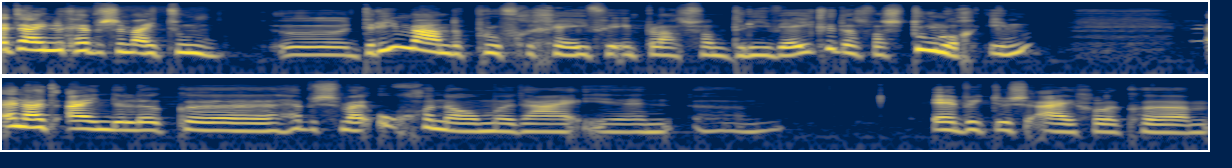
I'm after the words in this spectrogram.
Uiteindelijk hebben ze mij toen eh, drie maanden proef gegeven in plaats van drie weken. Dat was toen nog in. En uiteindelijk eh, hebben ze mij opgenomen daarin. ehm heb ik dus eigenlijk ehm,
